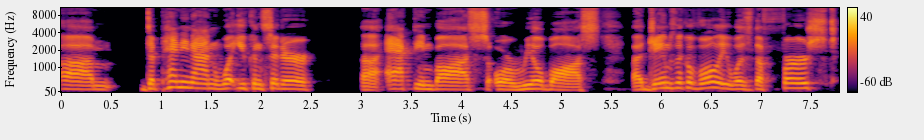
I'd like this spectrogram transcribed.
um, depending on what you consider uh, acting boss or real boss, uh, James Licavoli was the first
